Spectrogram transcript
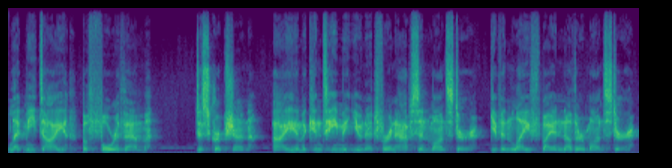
let me die before them. Description I am a containment unit for an absent monster, given life by another monster.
